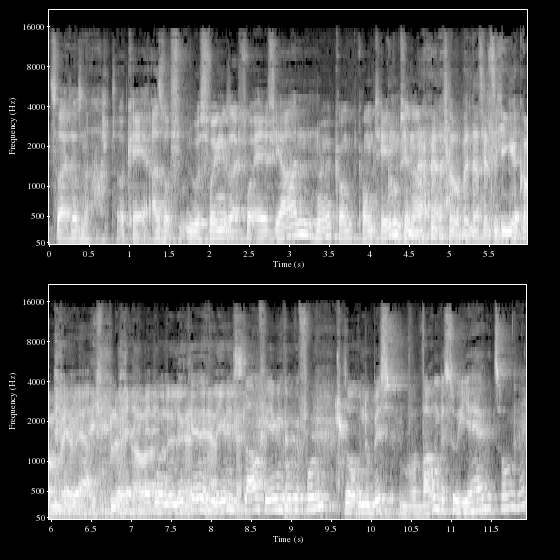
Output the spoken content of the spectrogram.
2008, okay. Also du hast vorhin gesagt, vor elf Jahren, ne? kommt, kommt hin. Kommt genau. Hin. Also, wenn das jetzt nicht hingekommen wäre, wäre ja. echt blöd. Aber Hätten wir eine Lücke ja. Lebenslauf irgendwo gefunden. So, und du bist, warum bist du hierher gezogen? Ne?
